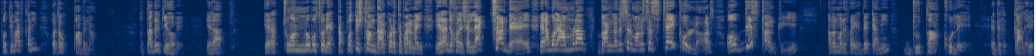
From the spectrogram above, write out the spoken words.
প্রতিবাদকারী হয়তো পাবে না। তো তাদের কি হবে? এরা এরা চুয়ান্ন বছর একটা প্রতিষ্ঠান দাঁড় করাতে পারে নাই। এরা যখন এসে লেকচার দেয়, এরা বলে, আমরা বাংলাদেশের মানুষের স্টেক হোল্ডার অফ দিস কান্ট্রি আমার মনে হয় এদেরকে আমি জুতা খুলে এদের গালে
